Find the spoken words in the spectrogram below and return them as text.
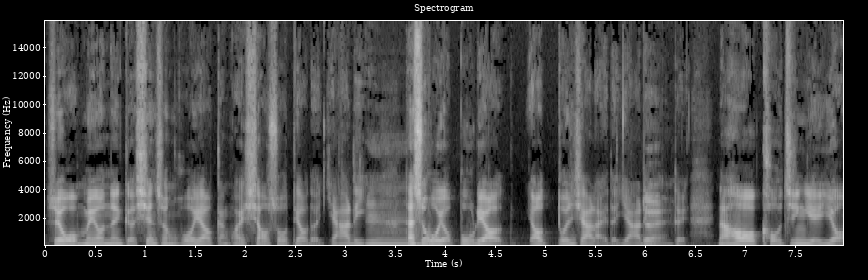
所以我没有那个现成货要赶快销售掉的压力。嗯，但是我有布料。要蹲下来的压力，对，对，然后口金也有，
